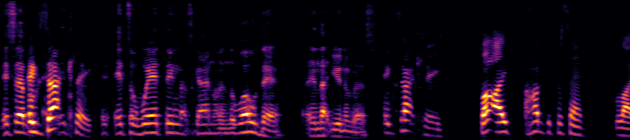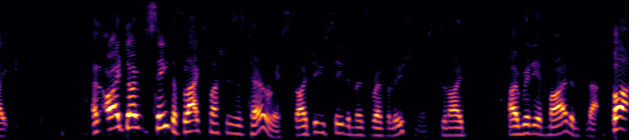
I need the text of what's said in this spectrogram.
It's a Exactly. it- it's a weird thing that's going on in the world there, in that universe. Exactly. But I 100% like, and I don't see the flag smashers as terrorists. I do see them as revolutionists, and I, I really admire them for that. But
